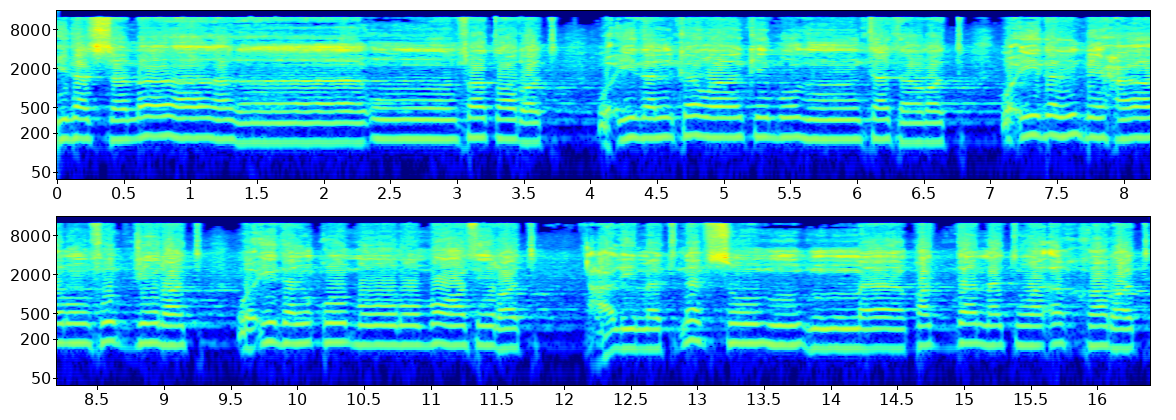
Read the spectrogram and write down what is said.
إذا السماء انفطرت وإذا الكواكب انتثرت وإذا البحار فجرت وإذا القبور بعثرت علمت نفس ما قدمت وأخرت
